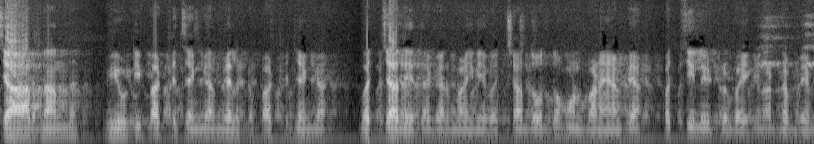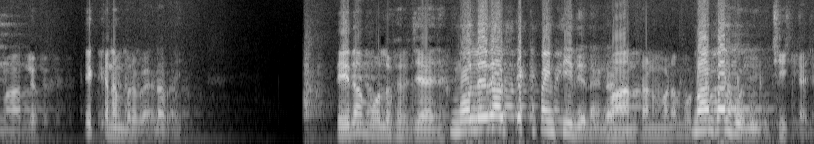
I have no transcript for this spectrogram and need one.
ਚਾਰ ਦੰਦ ਬਿਊਟੀ ਪੱਖ ਚੰਗਾ ਮਿਲਕ ਪੱਖ ਚੰਗਾ। ਬੱਚਾ ਦੇਤਾ ਕਰਮ ਵਾਲੀ ਨੇ ਬੱਚਾ ਦੁੱਧ ਹੁਣ ਬਣਿਆ ਪਿਆ 25 ਲੀਟਰ ਬਾਈ ਕਹਿੰਦਾ ਡੱਬੇ ਮਾਰ ਲਿਓ ਇੱਕ ਨੰਬਰ ਬੈੜਾ ਬਾਈ। ਤੇ ਇਹਦਾ ਮੁੱਲ ਫਿਰ ਜਾਇਜ਼? ਮੁੱਲ ਇਹਦਾ 1.35 ਦੇ ਦਾਂਗੇ। ਮਾਨ ਤਨ ਮਾੜਾ ਮੋਟਾ। ਮਾਨਤਾਨ ਹੋ ਜੂਗੀ ਠੀਕ ਹੈ ਜੀ।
